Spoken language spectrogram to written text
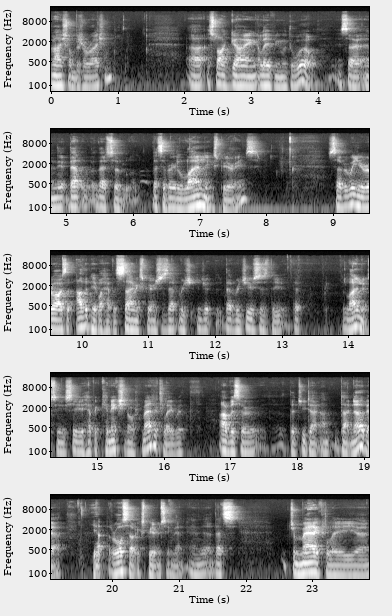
emotional obliteration, uh, it's like going, leaving with the world. So, and that that's a that's a very lonely experience. So, but when you realise that other people have the same experiences, that re- that reduces the that loneliness, and you see you have a connection automatically with others who that you don't don't know about. Yep. That are also experiencing that, and uh, that's dramatically uh,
